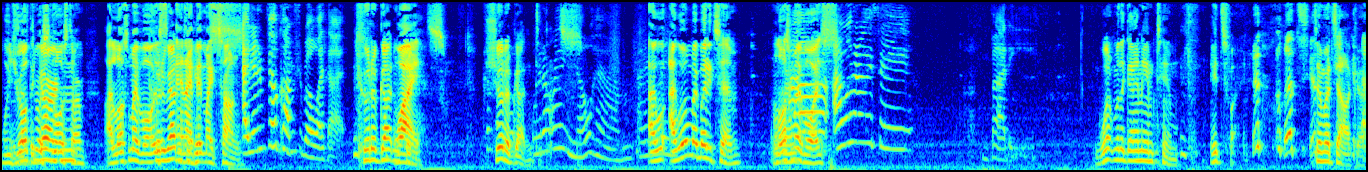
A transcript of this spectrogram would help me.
We It drove at the through Garden. a snowstorm. I lost my voice Could've gotten and I bit my tongue. I didn't feel comfortable with it. Could have gotten Why? Should have gotten We tickets. don't really know him. I, don't I, w- really- I went with my buddy Tim. Lost my Uh, voice. I wouldn't really say buddy. Went with a guy named Tim. It's fine. Let's just To Metallica.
